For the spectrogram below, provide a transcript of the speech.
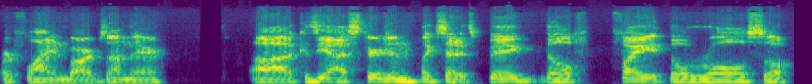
or flying barbs on there. Because yeah, sturgeon, like I said, it's big. They'll fight, they'll roll. So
